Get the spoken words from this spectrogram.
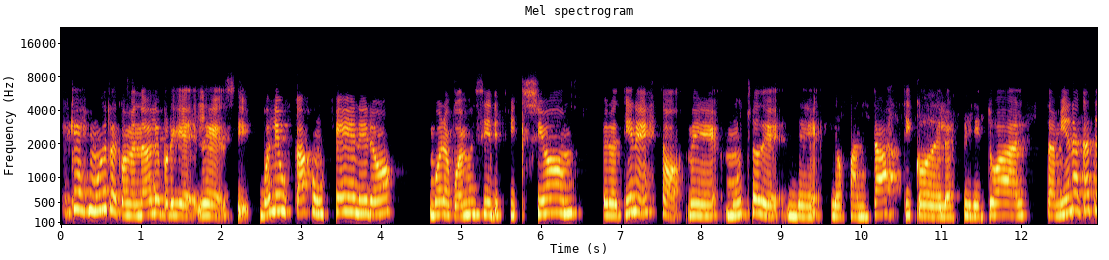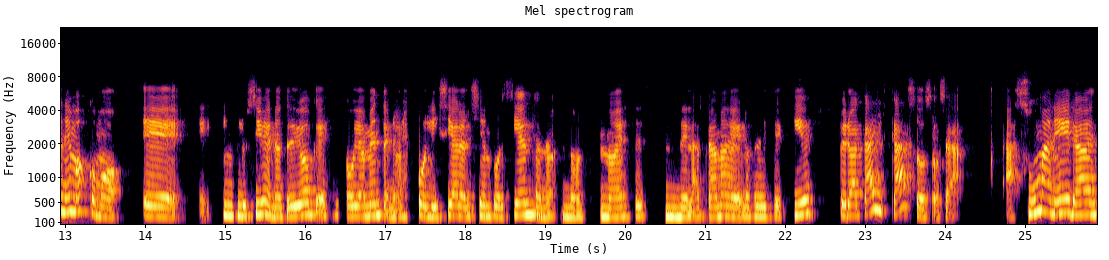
Es que es muy recomendable porque si vos le buscas un género, bueno, podemos decir ficción, pero tiene esto, mucho de, de, lo fantástico, de lo espiritual. También acá tenemos como, eh, inclusive, no te digo que obviamente no es policial al 100%, no, no, no es de, la trama de los detectives, pero acá hay casos, o sea, a su manera,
